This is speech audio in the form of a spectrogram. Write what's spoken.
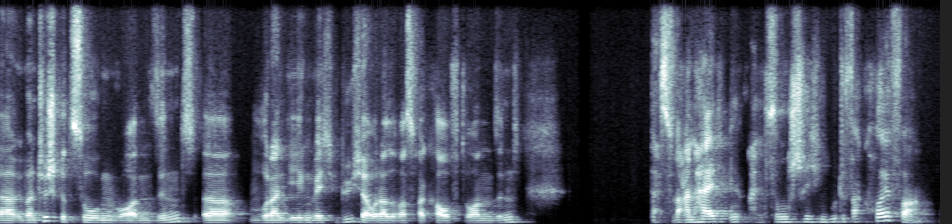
äh, über den Tisch gezogen worden sind, äh, wo dann irgendwelche Bücher oder sowas verkauft worden sind, das waren halt in Anführungsstrichen gute Verkäufer.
